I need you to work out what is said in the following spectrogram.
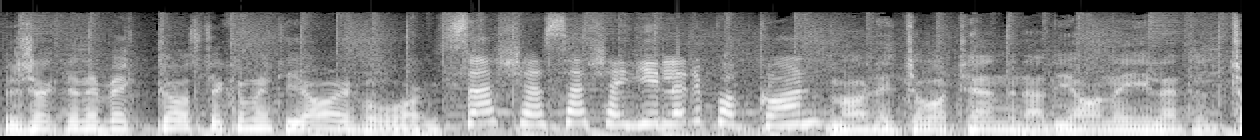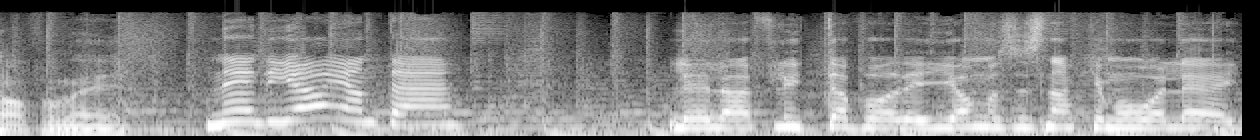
Försökte ni väcka oss? Det kommer inte jag ihåg. Sasha, Sasha, gillar du popcorn? Molly, ta bort händerna. Diana gillar inte att ta på mig. Nej, det gör jag inte. Lilla, flytta på dig. Jag måste snacka med Oleg.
